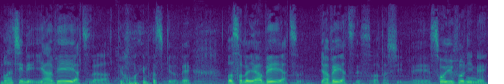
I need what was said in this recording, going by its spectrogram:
マジねやべえやつだなって思いますけどね、まあ、そのやべえやつやべえやつです私、えー、そういう風にね、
